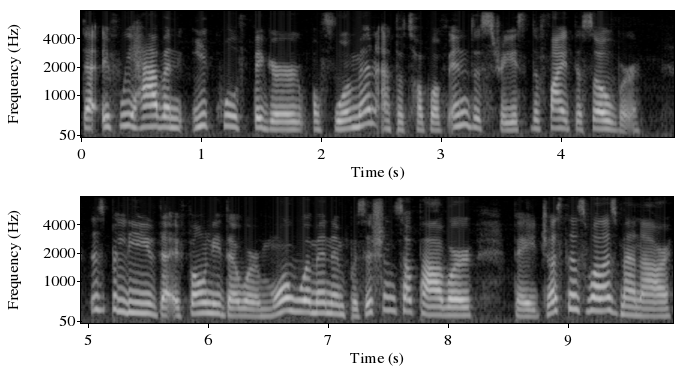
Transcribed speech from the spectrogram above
that if we have an equal figure of women at the top of industries, the fight is over. This belief that if only there were more women in positions of power, paid just as well as men are,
